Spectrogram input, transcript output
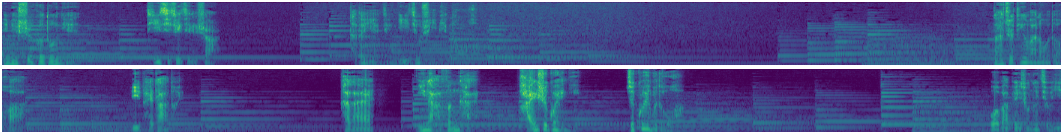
因为时隔多年，提起这件事儿。”他的眼睛依旧是一片通红。大志听完了我的话，一拍大腿：“看来你俩分开，还是怪你，这怪不得我。我把杯中的酒一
